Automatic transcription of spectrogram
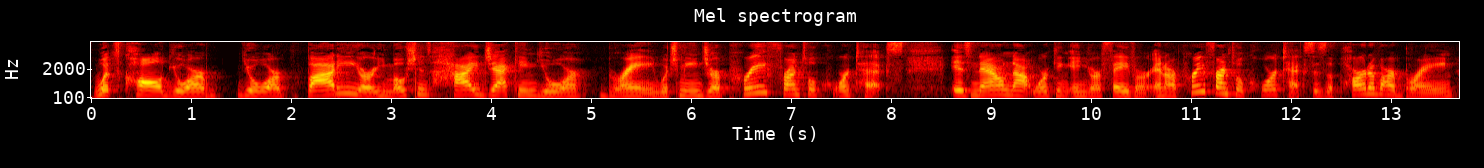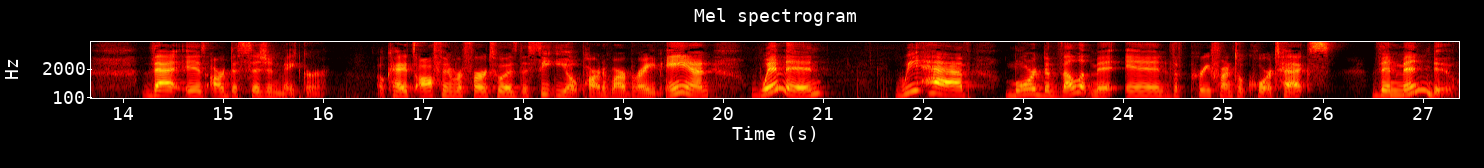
what's called your your body your emotions hijacking your brain which means your prefrontal cortex is now not working in your favor. And our prefrontal cortex is the part of our brain that is our decision maker. Okay it's often referred to as the CEO part of our brain. And women we have more development in the prefrontal cortex than men do.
